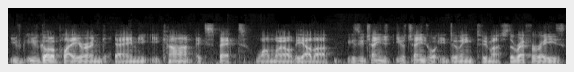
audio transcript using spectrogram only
you've you've got to play your own game. You you can't expect one way or the other because you change you'll change what you're doing too much. The referees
